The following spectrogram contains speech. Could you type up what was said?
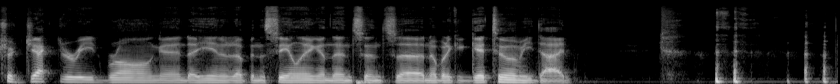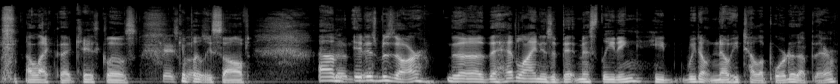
trajectoried wrong, and uh, he ended up in the ceiling. And then since uh, nobody could get to him, he died. I like that. Case closed. Case Completely closed. solved. Um, it is bizarre. the The headline is a bit misleading. He we don't know he teleported up there,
